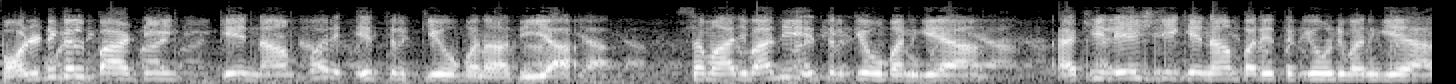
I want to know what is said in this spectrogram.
पॉलिटिकल पार्टी के नाम पर इत्र क्यों बना दिया? समाजवादी इत्र क्यों बन गया? अखिलेश जी के नाम पर इत्र क्यों बन गया?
